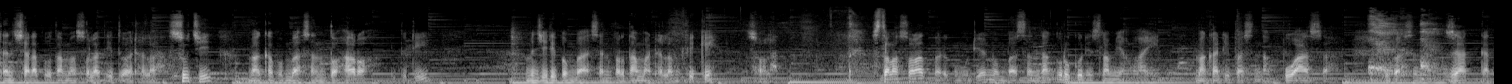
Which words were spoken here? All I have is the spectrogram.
dan syarat utama sholat itu adalah suci maka pembahasan toharoh itu di menjadi pembahasan pertama dalam fikih sholat setelah sholat baru kemudian membahas tentang rukun Islam yang lain. Maka dibahas tentang puasa, dibahas tentang zakat,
